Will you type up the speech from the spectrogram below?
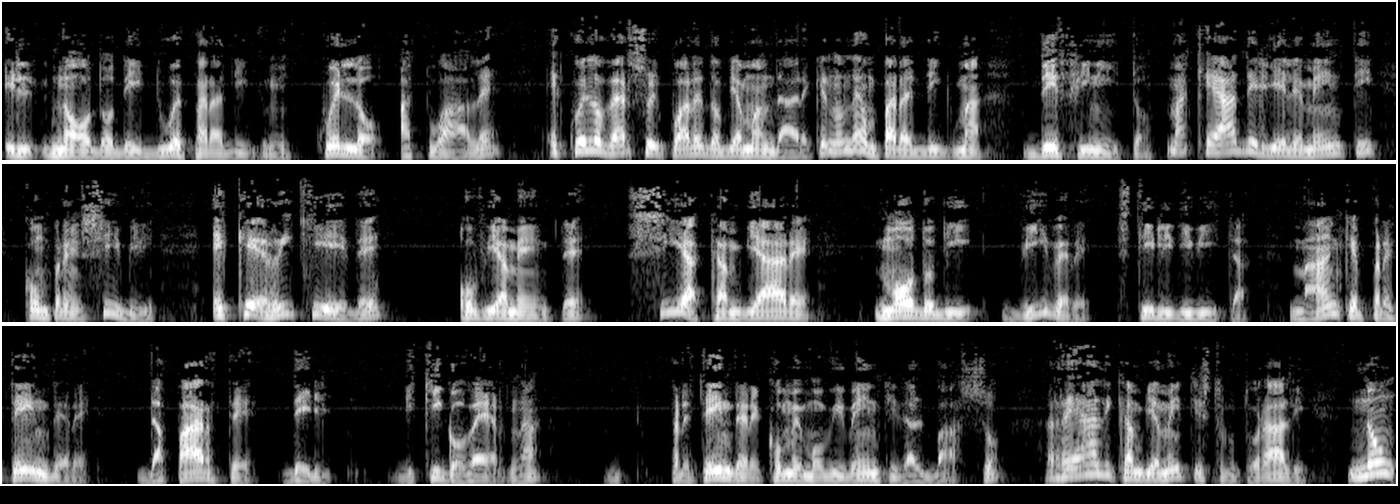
il, nodo dei due paradigmi, quello attuale e quello verso il quale dobbiamo andare, che non è un paradigma definito, ma che ha degli elementi comprensibili e che richiede, ovviamente, sia cambiare modo di vivere, stili di vita, ma anche pretendere da parte degli, di chi governa pretendere come movimenti dal basso reali cambiamenti strutturali, non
